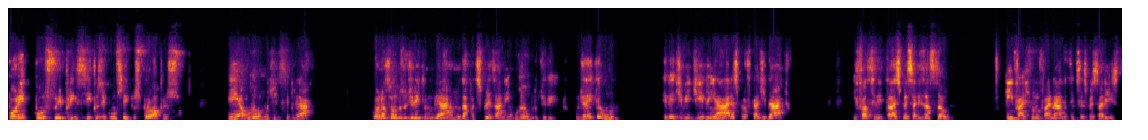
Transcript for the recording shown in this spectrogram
porém possui princípios e conceitos próprios e é um ramo multidisciplinar. Quando nós falamos do direito imobiliário, não dá para desprezar nenhum ramo do direito. O direito é um. Ele é dividido em áreas para ficar didático e facilitar a especialização. Quem faz tudo não faz nada, tem que ser especialista.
